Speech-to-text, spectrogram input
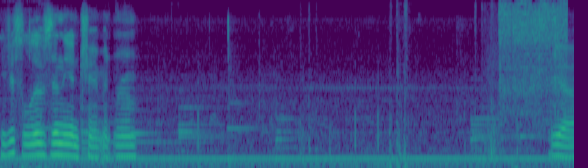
He just lives in the enchantment room. Yeah.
